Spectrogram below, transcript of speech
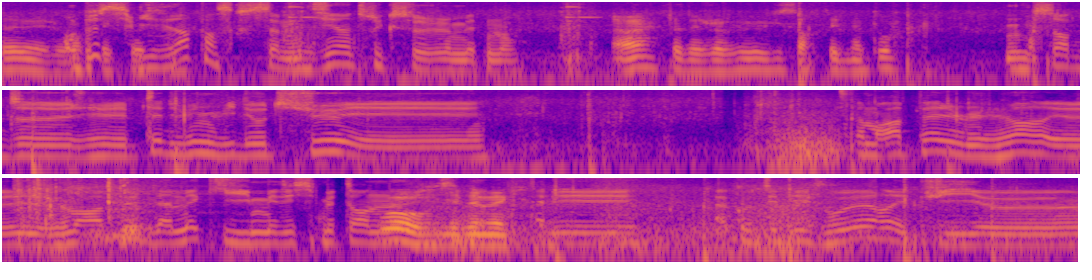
Mais je En plus, c'est bizarre parce que ça me dit un truc ce jeu maintenant. Ah ouais, t'as déjà vu qu'il sortait bientôt Une sorte de. J'ai peut-être vu une vidéo dessus et. Ça me rappelle le genre. euh, je me rappelle d'un mec qui se mettait en y a des à côté des- à côté des joueurs et puis. Euh...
